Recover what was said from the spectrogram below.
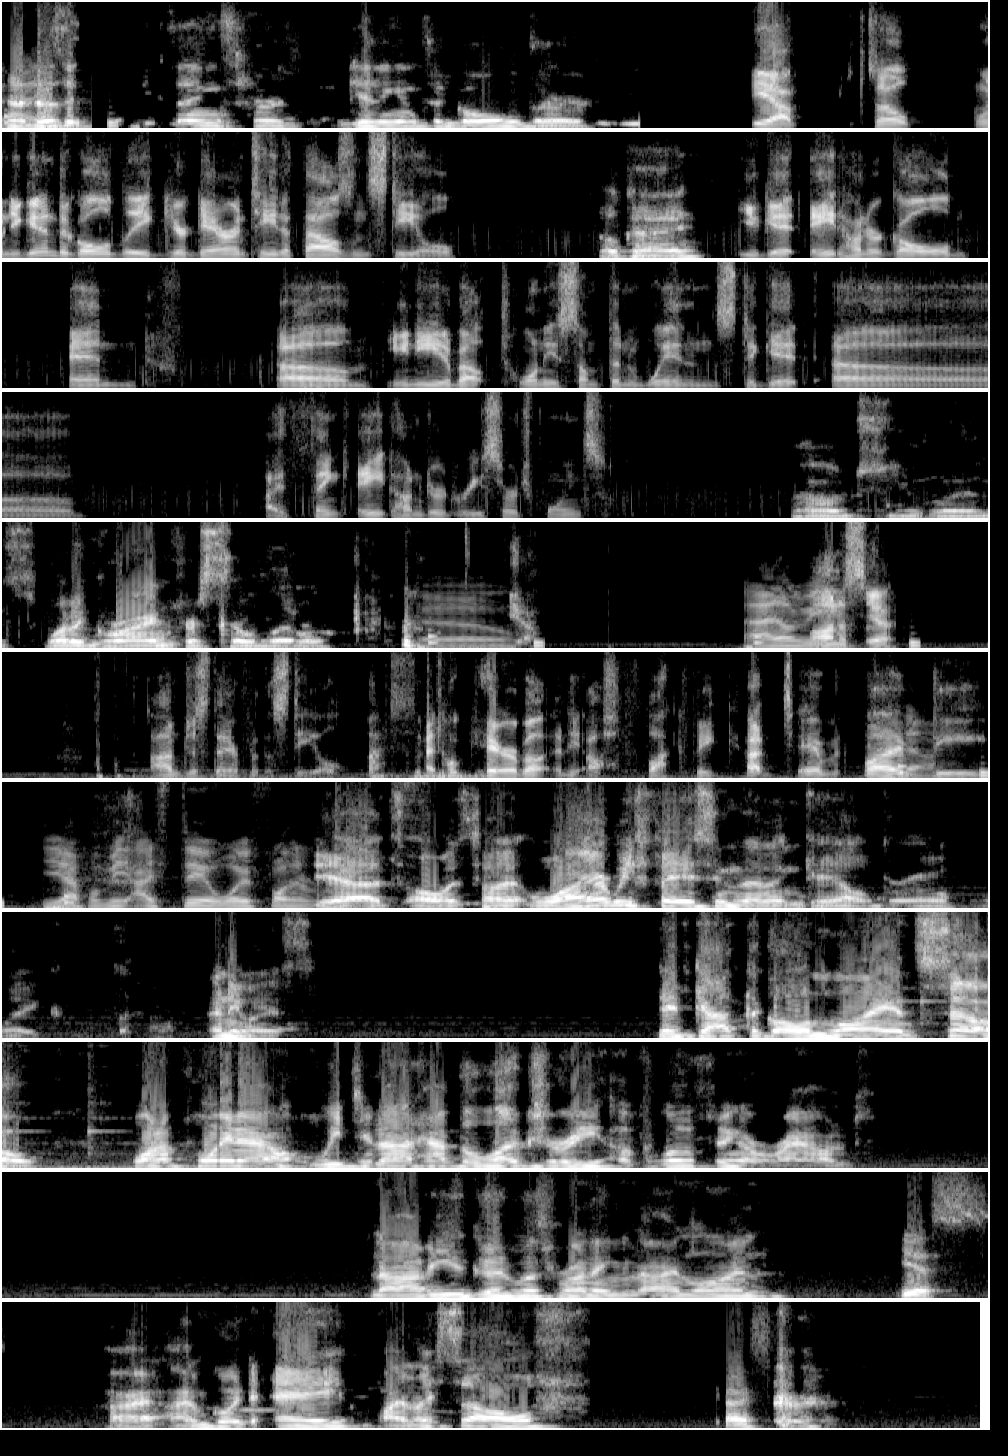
now, does it do things for getting into gold or? Yeah. So when you get into Gold League, you're guaranteed a thousand steel. Okay. You get 800 gold, and um, you need about 20 something wins to get uh, I think 800 research points. Oh, gee whiz. What a grind for so little. So, Yeah. I don't really, Honestly, I'm just there for the steal. I don't care about any. Oh fuck me! God damn it! 5D. Yeah, for me, I stay away from the. Yeah, it's always fine. Why are we facing them in Gale, bro? Like, what the hell? anyways. They've got the Golden Lion, so want to point out we do not have the luxury of loafing around. Navi, you good with running nine line? Yes. Alright, I'm going to A by myself. Okay.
